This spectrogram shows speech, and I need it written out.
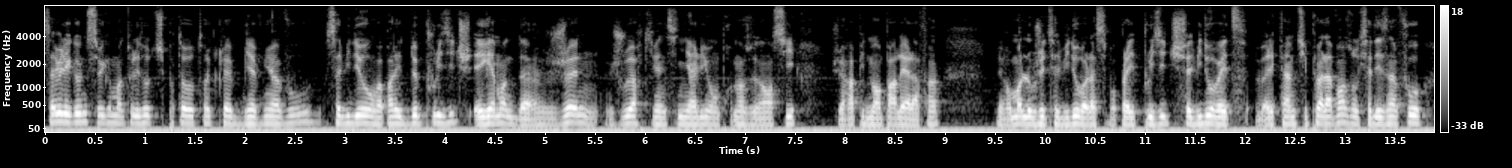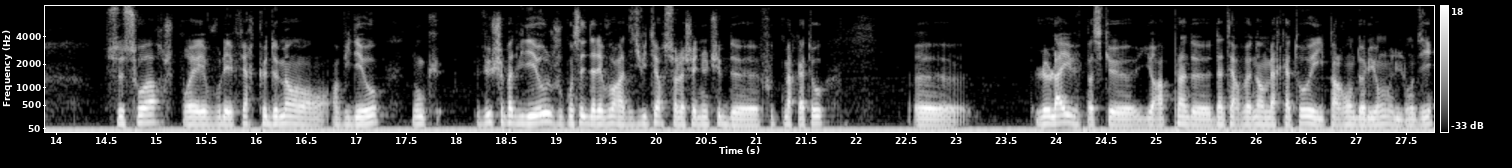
Salut les gars, c'est également tous les autres supporters d'autres clubs, bienvenue à vous. Cette vidéo, on va parler de Pulisic et également d'un jeune joueur qui vient de signer à Lyon en provenance de Nancy. Je vais rapidement en parler à la fin. Mais vraiment, l'objet de cette vidéo, voilà, c'est pour parler de Pulisic. Cette vidéo va être, va faite un petit peu à l'avance, donc s'il y a des infos ce soir, je pourrais vous les faire que demain en, vidéo. Donc, vu que je fais pas de vidéo, je vous conseille d'aller voir à 18h sur la chaîne YouTube de Foot Mercato. Euh, le live parce qu'il y aura plein d'intervenants mercato et ils parleront de Lyon, ils l'ont dit.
